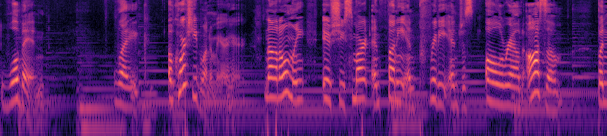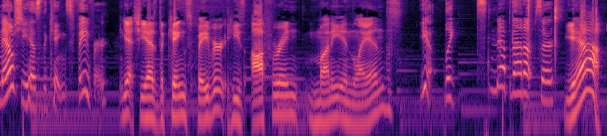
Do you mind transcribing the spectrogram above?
woman. Like, of course you'd want to marry her. Not only is she smart and funny and pretty and just all around awesome, but now she has the king's favor. yeah, she has the king's favor. He's offering money and lands. Yeah, like snap that up, sir. Yeah.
